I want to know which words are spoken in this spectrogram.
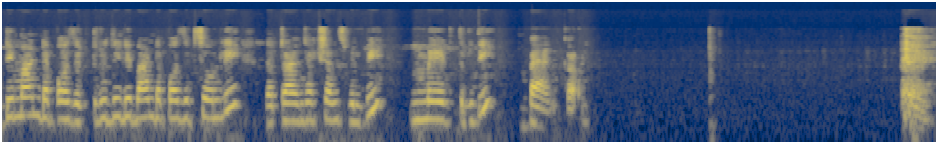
demand deposit through the demand deposits only the transactions will be made through the bank.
